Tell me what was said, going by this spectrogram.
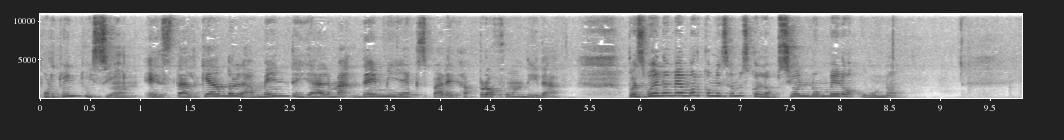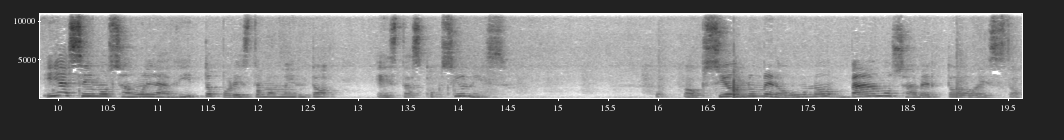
por tu intuición, estalqueando la mente y alma de mi expareja profundidad. Pues bueno, mi amor, comenzamos con la opción número uno. Y hacemos a un ladito por este momento estas opciones. Opción número uno, vamos a ver todo esto.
